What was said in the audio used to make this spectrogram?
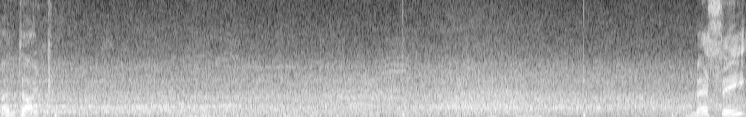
Van Dijk. Messi.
